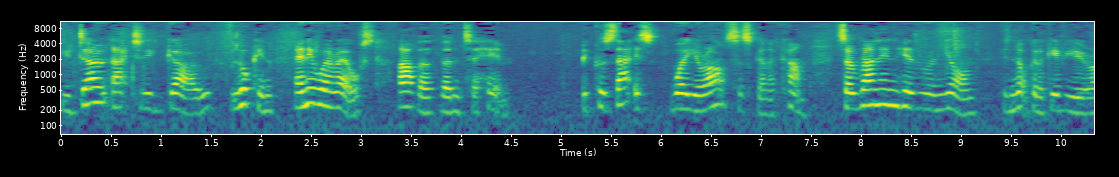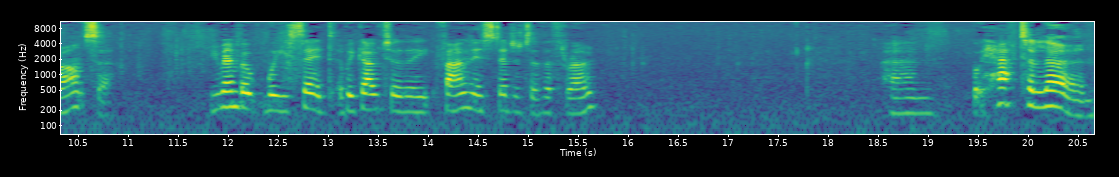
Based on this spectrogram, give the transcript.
You don't actually go looking anywhere else other than to Him. Because that is where your answer's going to come. So running hither and yon is not going to give you your answer. You remember we said we go to the phone instead of to the throne? Um, but we have to learn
